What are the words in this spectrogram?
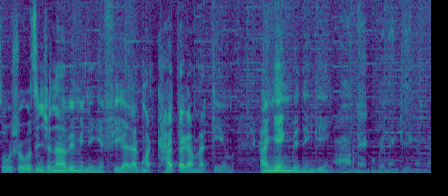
So usho ukuthi nje nabe mina ngifika la kumakhata kamadima. Angeke ngibe nenkinga. angeke ube nenkinga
